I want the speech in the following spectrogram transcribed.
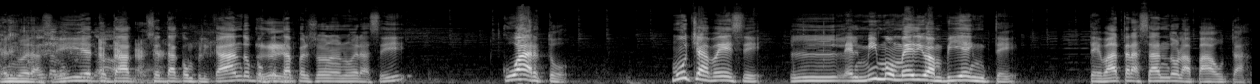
Él no era así. Esto está- se está complicando porque esta persona no era así. Cuarto, muchas veces el mismo medio ambiente te va trazando la pauta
